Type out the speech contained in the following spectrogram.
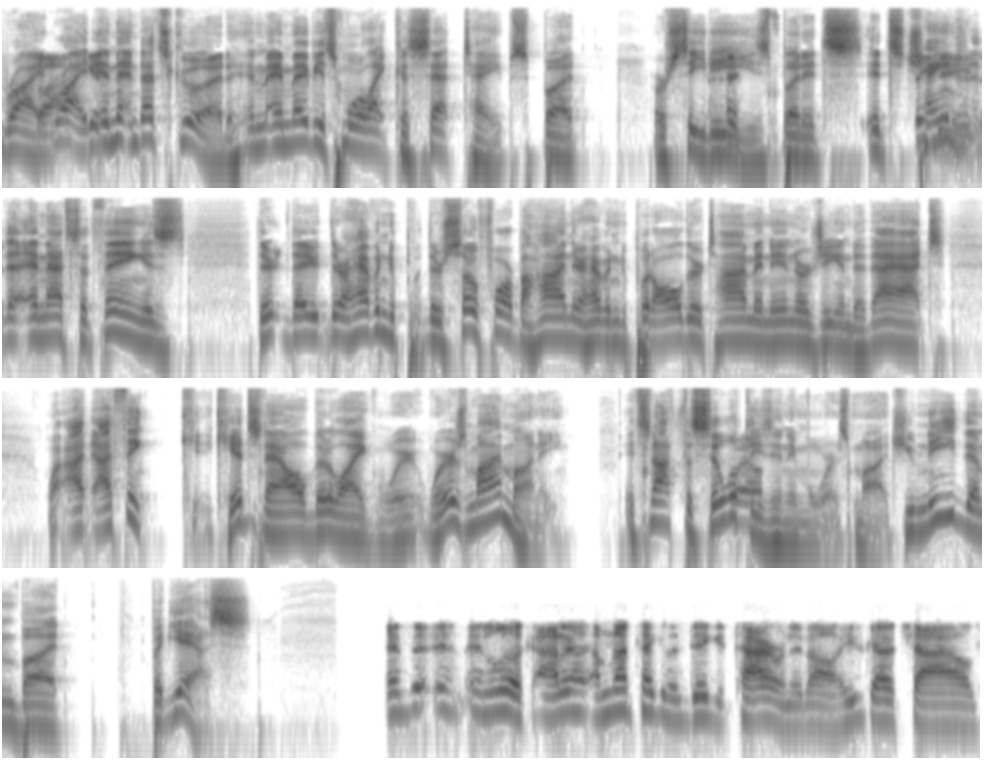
Right, So right, get- and and that's good, and and maybe it's more like cassette tapes, but or CDs, but it's it's changed, and that's the thing is they're they they're having to put they're so far behind, they're having to put all their time and energy into that. Well, I, I think kids now they're like, Where, where's my money? It's not facilities anymore as much. You need them, but but yes, and and, and look, I don't, I'm not taking a dig at Tyrin at all. He's got a child,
